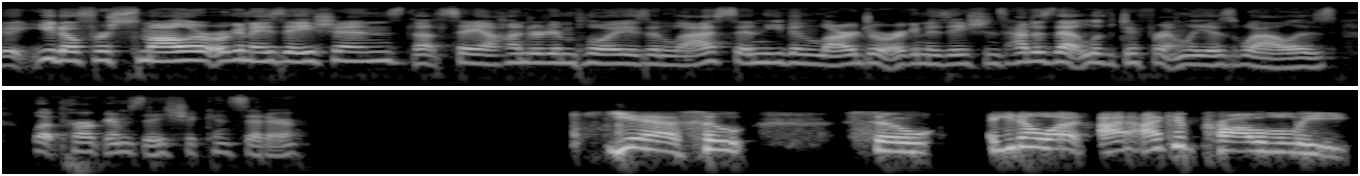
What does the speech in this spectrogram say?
you know, for smaller organizations, let's say 100 employees and less, and even larger organizations, how does that look differently as well as what programs they should consider? Yeah, so, so you know what, I, I could probably,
